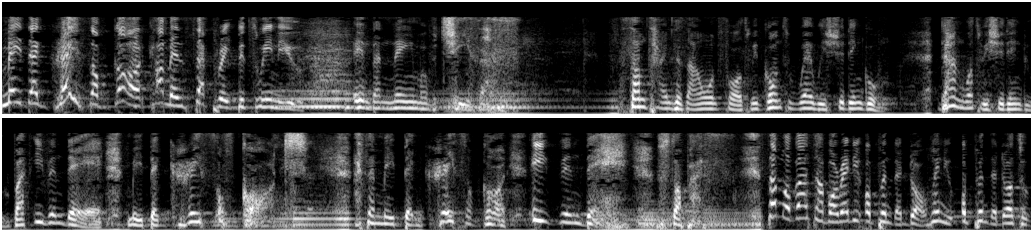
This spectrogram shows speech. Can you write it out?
may the grace of God come and separate between you. In the name of Jesus. Sometimes it's our own fault. We've gone to where we shouldn't go done what we shouldn't do. But even there, may the grace of God, I said, may the grace of God, even there, stop us. Some of us have already opened the door. When you open the door to,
